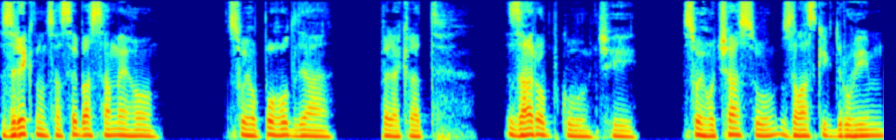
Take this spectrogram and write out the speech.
Zrieknúť sa seba samého, svojho pohodlia, veľakrát zárobku či svojho času z lásky k druhým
